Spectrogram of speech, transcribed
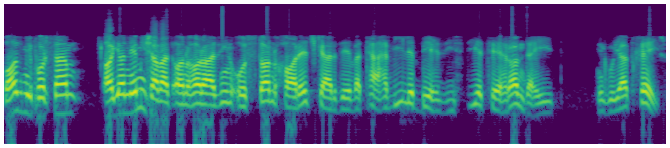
باز می‌پرسم آیا نمی شود آنها را از این استان خارج کرده و تحویل بهزیستی تهران دهید؟ می‌گوید خیر.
